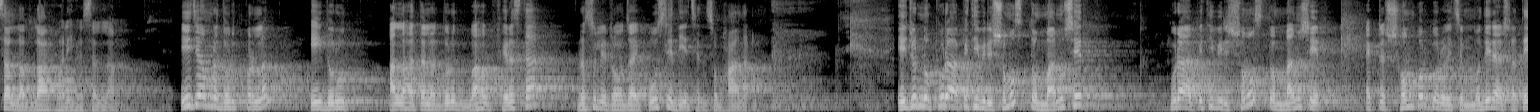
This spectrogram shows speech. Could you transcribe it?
সাল্লাহ আলী সাল্লাম এই যে আমরা দরুদ পড়লাম, এই দরুদ আল্লাহ তাল্লাহ দরুদ বাহক ফেরস্তা রসুলের রোজায় পৌঁছে দিয়েছেন সুবহান আল্লাহ এই জন্য পুরা পৃথিবীর সমস্ত মানুষের পুরা পৃথিবীর সমস্ত মানুষের একটা সম্পর্ক রয়েছে মদিনার সাথে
